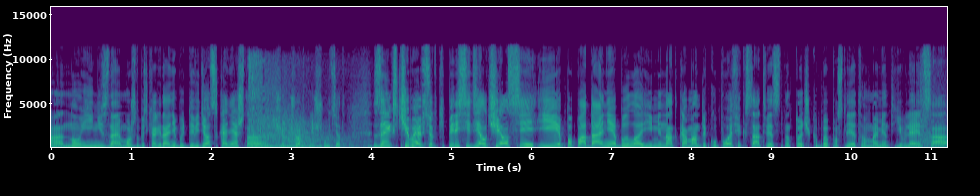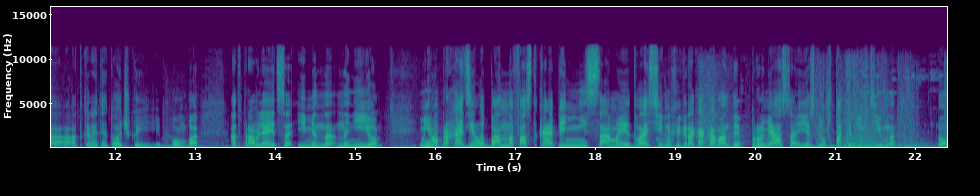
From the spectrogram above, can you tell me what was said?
А, ну, и не знаю, может быть, когда-нибудь доведется, конечно, чем черт не шутит. За XCB все-таки пересидел Челси, и попадание было именно от команды Купофик. Соответственно, точка Б после этого момента является а, открытой точкой, и бомба отправляется именно на нее. Мимо проходил и бан на фасткапе. Не самые два сильных игрока команды Промяса, если уж так объективно. Ну,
